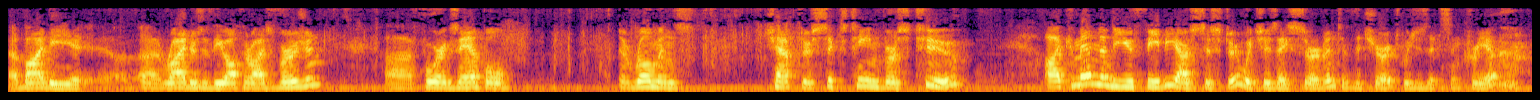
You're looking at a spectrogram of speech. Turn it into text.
uh, by the uh, uh writers of the authorized version. Uh, for example, Romans chapter 16, verse 2. I commend unto you Phoebe, our sister, which is a servant of the church, which is at Cenchrea,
